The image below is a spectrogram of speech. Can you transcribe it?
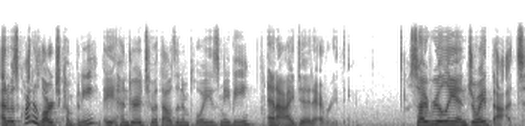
And it was quite a large company, 800 to 1,000 employees maybe, and I did everything. So I really enjoyed that.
